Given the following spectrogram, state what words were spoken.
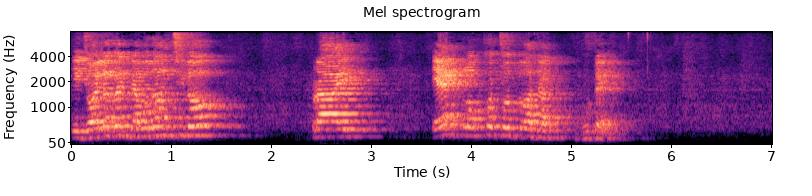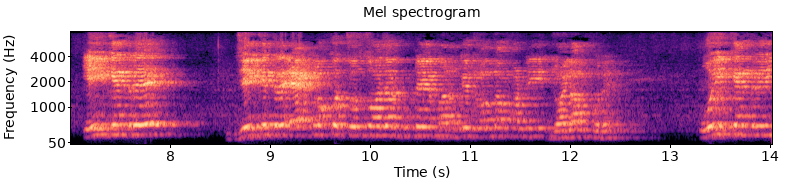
এই জয়লাভের ব্যবধান ছিল প্রায় এক লক্ষ চোদ্দ হাজার ভোটে এই কেন্দ্রে, যে কেন্দ্রে এক লক্ষ চোদ্দ হাজার ভোটে ভারতীয় জনতা পার্টি জয়লাভ করে, ওই কেন্দ্রেই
